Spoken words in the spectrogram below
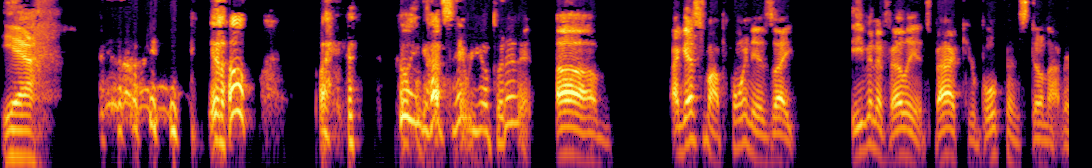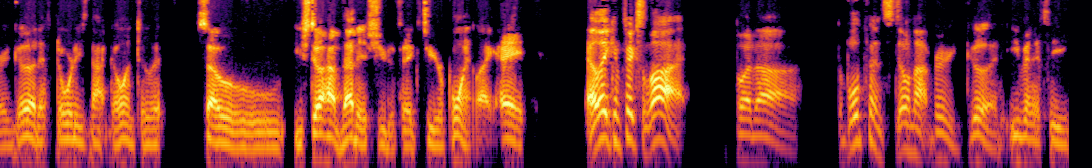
Yeah. you know, like who in God's name are you gonna put in it? Um, I guess my point is like, even if Elliott's back, your bullpen's still not very good if Dougherty's not going to it. So you still have that issue to fix. To your point, like, hey, LA can fix a lot, but uh, the bullpen's still not very good, even if he,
